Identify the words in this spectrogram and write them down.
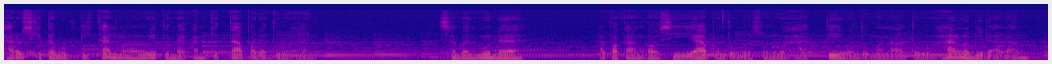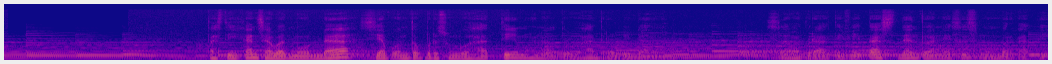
harus kita buktikan melalui tindakan kita pada Tuhan. Sahabat muda, apakah engkau siap untuk bersungguh hati untuk mengenal Tuhan lebih dalam? Pastikan sahabat muda siap untuk bersungguh hati mengenal Tuhan terlebih dalam. Selamat beraktivitas dan Tuhan Yesus memberkati.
